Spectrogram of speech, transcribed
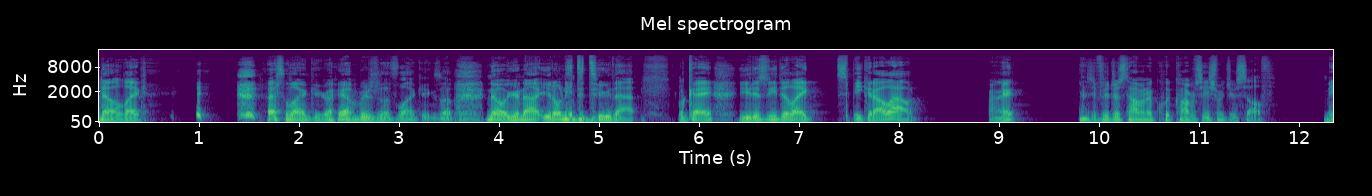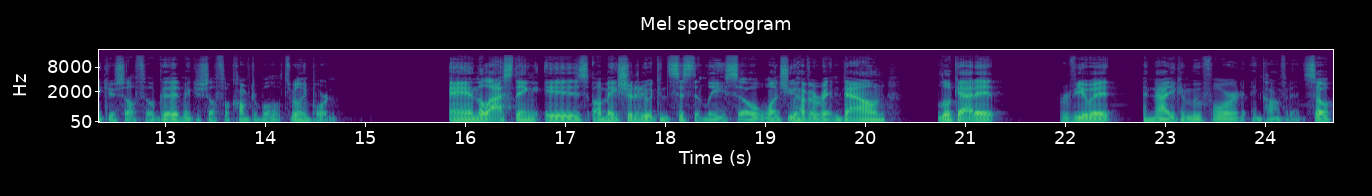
No, like that's Lion King, right? I'm pretty sure that's Lion King. So no, you're not. You don't need to do that. Okay, you just need to like speak it out loud. All right, as if you're just having a quick conversation with yourself. Make yourself feel good. Make yourself feel comfortable. It's really important. And the last thing is uh, make sure to do it consistently. So once you have it written down, look at it, review it, and now you can move forward in confidence. So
